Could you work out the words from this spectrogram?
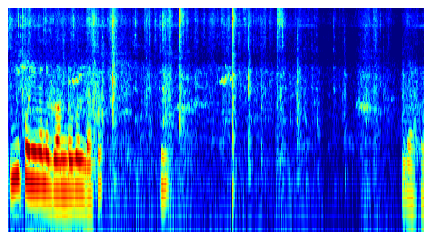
কি পরিমাণে গণ্ডগোল দেখো। দেখো।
